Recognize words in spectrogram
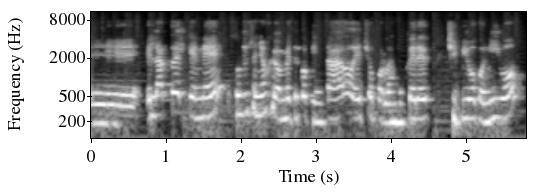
Eh, el arte del quené es un diseño geométrico pintado hecho por las mujeres Chipivo con Ivo,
